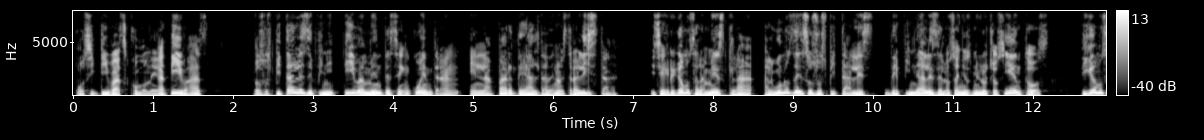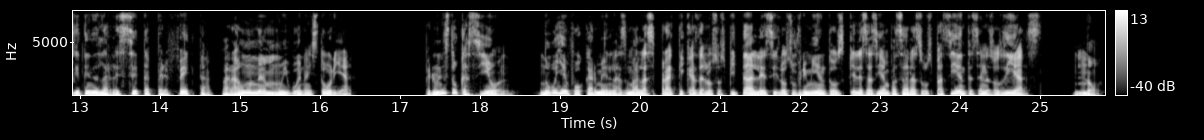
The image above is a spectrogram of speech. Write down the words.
positivas como negativas, los hospitales definitivamente se encuentran en la parte alta de nuestra lista. Y si agregamos a la mezcla algunos de esos hospitales de finales de los años 1800, digamos que tienes la receta perfecta para una muy buena historia. Pero en esta ocasión, no voy a enfocarme en las malas prácticas de los hospitales y los sufrimientos que les hacían pasar a sus pacientes en esos días. No.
